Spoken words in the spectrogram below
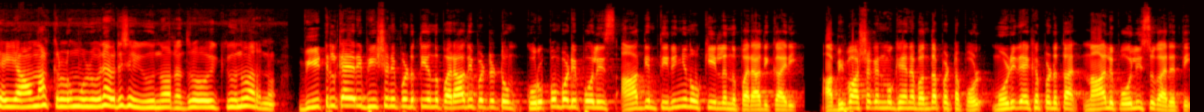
ചെയ്യാവുന്ന അക്രമം മുഴുവൻ അവർ ചെയ്യൂന്ന് പറഞ്ഞു ദ്രോഹിക്കൂന്ന് പറഞ്ഞു. വീട്ടിൽ കയറി ഭീഷണിപ്പെടുത്തിയെന്ന് പരാതിപ്പെട്ടിട്ടും കുറുപ്പംപടി പോലീസ് ആദ്യം തിരിഞ്ഞു നോക്കിയില്ലെന്ന് പരാതിക്കാരി. അഭിഭാഷകൻ മുഖേന ബന്ധപ്പെട്ടപ്പോൾ മൊഴി രേഖപ്പെടുത്താൻ നാല് പോലീസുകാരെത്തി.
